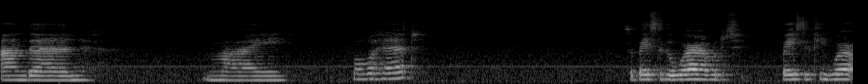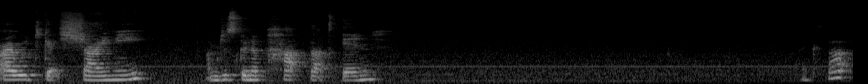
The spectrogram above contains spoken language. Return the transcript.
And then my forehead. So basically where I would basically where I would get shiny I'm just gonna pat that in. Like that.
